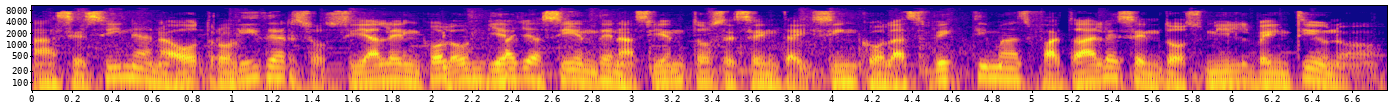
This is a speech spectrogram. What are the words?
Asesinan a otro líder social en Colombia y ascienden a 165 las víctimas fatales en 2021.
